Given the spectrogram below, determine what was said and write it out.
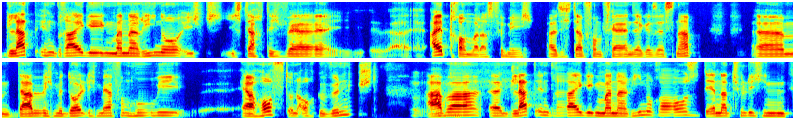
glatt in drei gegen Manarino. Ich, ich dachte, ich wäre, äh, Albtraum war das für mich, als ich da vom Fernseher gesessen habe. Ähm, da habe ich mir deutlich mehr vom Hubi erhofft und auch gewünscht. Mhm. Aber äh, glatt in drei gegen Manarino raus, der natürlich ein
